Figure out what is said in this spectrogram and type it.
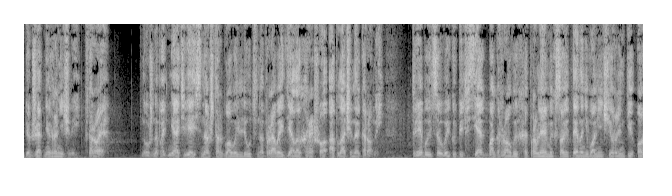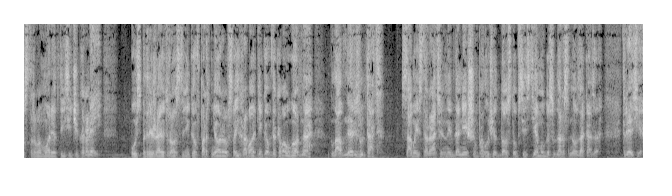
Бюджет неограниченный. Второе. Нужно поднять весь наш торговый люд на правое дело, хорошо оплаченное короной. Требуется выкупить всех багровых, отправляемых Суэте на невольничьи рынки острова моря Тысячи Королей. Пусть подряжают родственников, партнеров, своих работников, да кого угодно. Главный результат. Самые старательные в дальнейшем получат доступ в систему государственного заказа. Третье.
